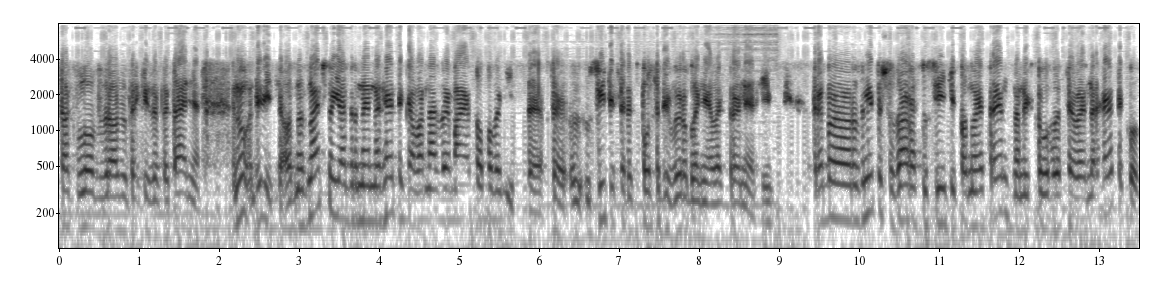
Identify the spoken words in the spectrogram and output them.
так в лоб зразу такі запитання. Ну дивіться, однозначно ядерна енергетика вона займає топове місце це у світі серед способів вироблення електроенергії. Треба розуміти, що зараз у світі панує тренд на низьковуглецеву енергетику,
